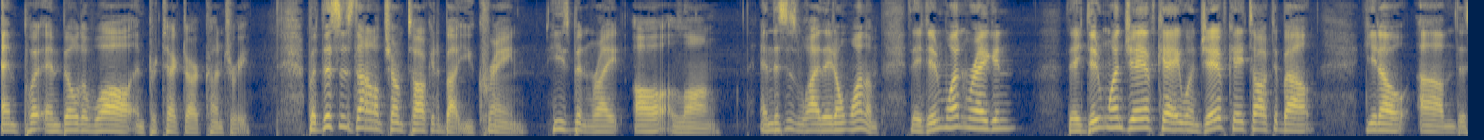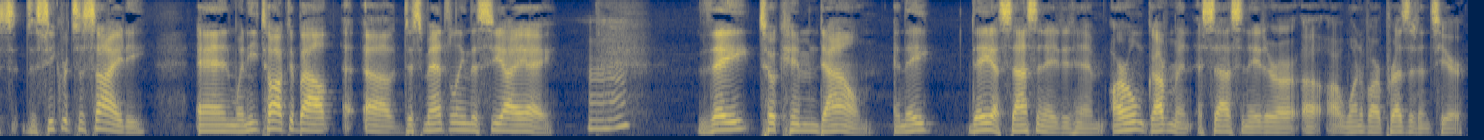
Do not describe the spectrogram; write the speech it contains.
and put and build a wall and protect our country. But this is Donald Trump talking about Ukraine. He's been right all along, and this is why they don't want him. They didn't want Reagan. They didn't want JFK when JFK talked about, you know, um, this the secret society, and when he talked about uh, dismantling the CIA, they took him down and they they assassinated him. Our own government assassinated our, uh, our one of our presidents here,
